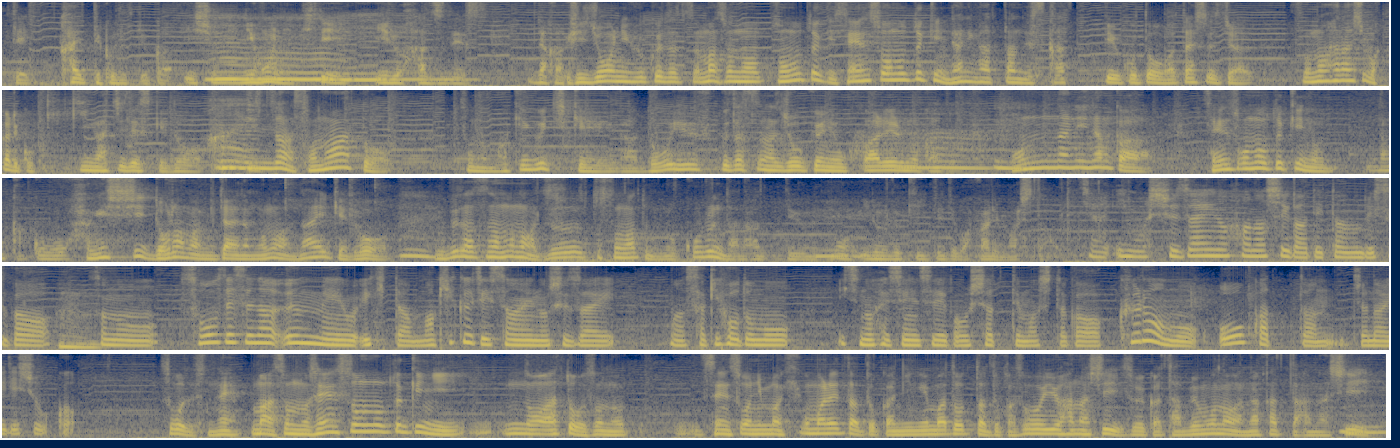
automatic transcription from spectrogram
て帰ってくるというか一緒に日本に来ているはずです。だから非常に複雑、まあ、そのその時戦争の時に何があったんですかっていうことを私たちはその話ばっかりこう聞きがちですけど、はい。実はその後その牧口家がどういう複雑な状況に置かれるのかと。うん。こんなになんか戦争の時のなんかこう激しいドラマみたいなものはないけど、うん。複雑なものがずっとその後も残るんだなっていうのをうん。いろいろ聞いてて分かりました。じゃあ今取材の話が出たのですが、うん。その壮絶な運命を生きた牧口さんへの取材、まあ、先ほども一戸先生がおっしゃってましたが苦労も多かったんじゃないでしょうか？そうですね、まあ、その戦争の時にの後その戦争に巻き込まれたとか逃げ惑ったとかそういう話それから食べ物がなかった話、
